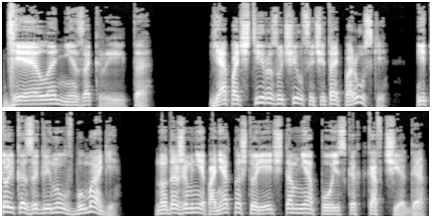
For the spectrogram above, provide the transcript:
«Дело не закрыто. Я почти разучился читать по-русски и только заглянул в бумаги, но даже мне понятно, что речь там не о поисках ковчега.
